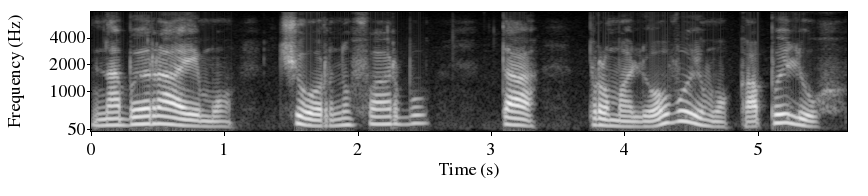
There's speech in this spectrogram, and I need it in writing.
Набираємо чорну фарбу та промальовуємо капелюх.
